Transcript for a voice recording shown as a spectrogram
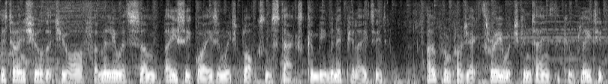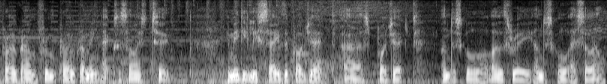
is to ensure that you are familiar with some basic ways in which blocks and stacks can be manipulated. Open Project 3 which contains the completed program from Programming Exercise 2. Immediately save the project as project underscore 03 underscore SOL.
